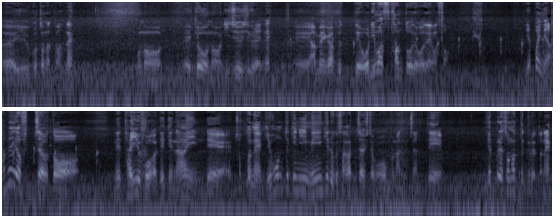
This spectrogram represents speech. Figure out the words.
えいうことになってますね。この、えー今日の20時ぐらいね、えー雨が降っております、関東でございますと。やっぱりね、雨が降っちゃうと、ね、太陽光が出てないんで、ちょっとね、基本的に免疫力下がっちゃう人が多くなっちゃって、やっぱりそうなってくるとね、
